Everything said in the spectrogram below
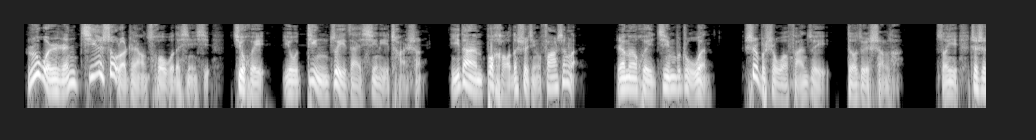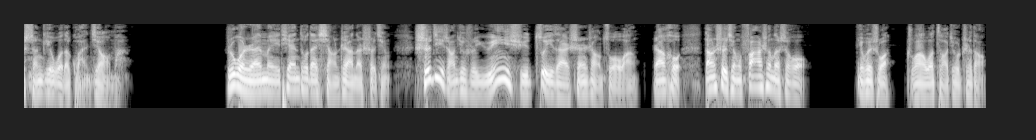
如果人接受了这样错误的信息，就会有定罪在心里产生。一旦不好的事情发生了，人们会禁不住问。是不是我犯罪得罪神了？所以这是神给我的管教吗？如果人每天都在想这样的事情，实际上就是允许罪在身上作王。然后当事情发生的时候，你会说：“主啊，我早就知道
